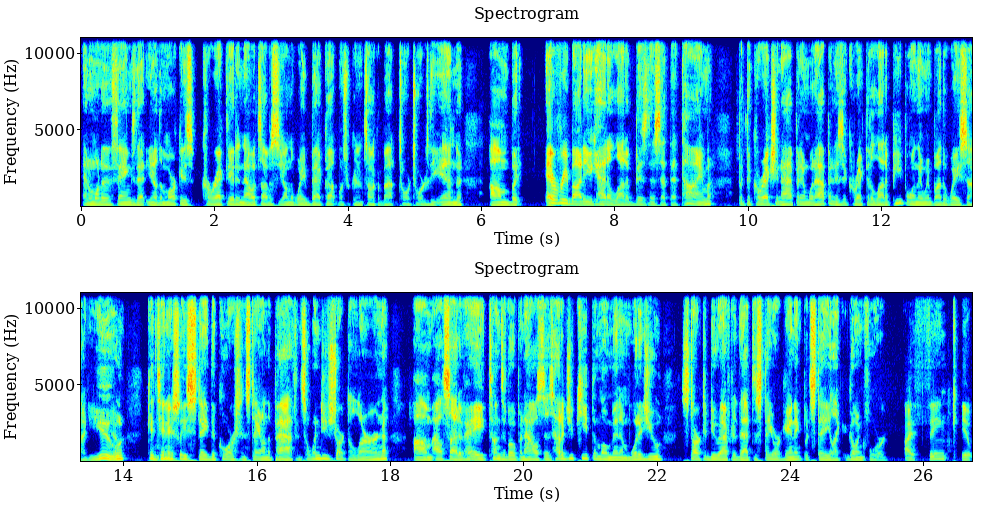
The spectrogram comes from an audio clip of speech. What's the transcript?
And one of the things that you know the market is corrected, and now it's obviously on the way back up, which we're going to talk about toward, towards the end. Um, but everybody had a lot of business at that time, but the correction happened, and what happened is it corrected a lot of people, and they went by the wayside. You yep. continuously stayed the course and stay on the path. And so, when did you start to learn um, outside of hey, tons of open houses? How did you keep the momentum? What did you start to do after that to stay organic but stay like going forward? I think it,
